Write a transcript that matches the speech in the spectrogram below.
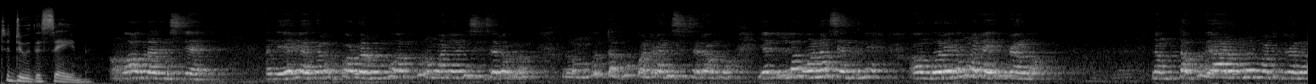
to do the same. பண்ணுறாங்க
